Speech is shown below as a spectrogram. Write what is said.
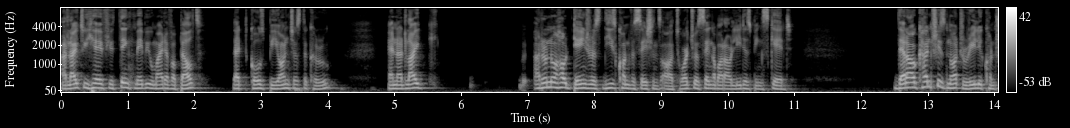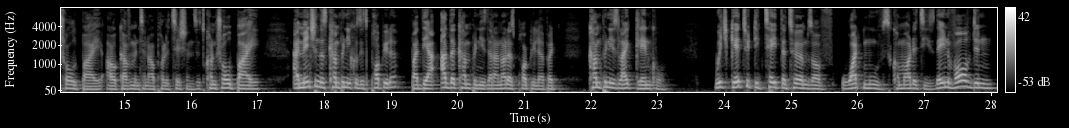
I'd like to hear if you think maybe we might have a belt that goes beyond just the Karoo. And I'd like, I don't know how dangerous these conversations are to what you're saying about our leaders being scared. That our country is not really controlled by our government and our politicians. It's controlled by I mentioned this company because it's popular, but there are other companies that are not as popular, but companies like Glencore, which get to dictate the terms of what moves, commodities. They're involved in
